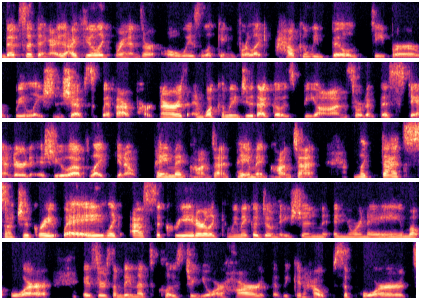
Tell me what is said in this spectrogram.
that's the thing. I, I, feel like brands are always looking for like how can we build deeper relationships with our partners and what can we do that goes beyond sort of this standard issue of like, you know, payment content, payment content. I'm like, that's such a great way. Like ask the creator, like, can we make a donation in your name? Or is there something that's close to your heart that we can help support?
